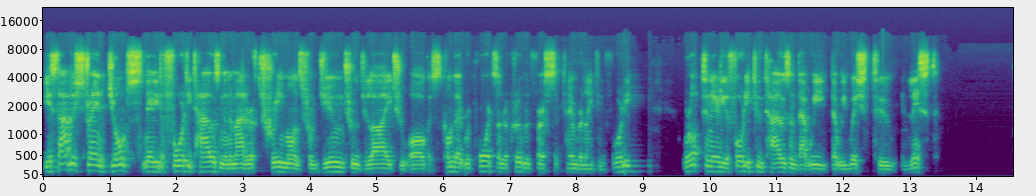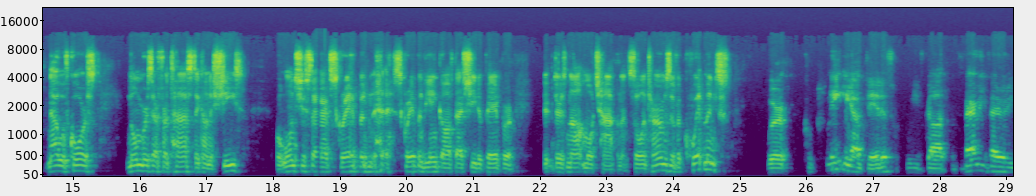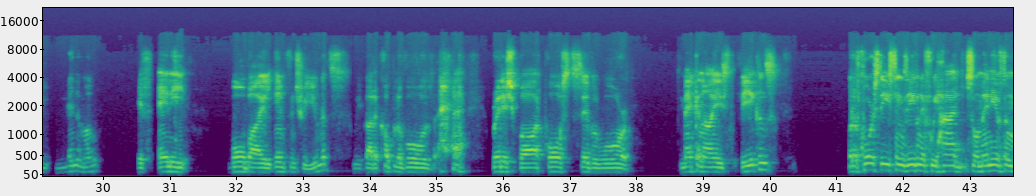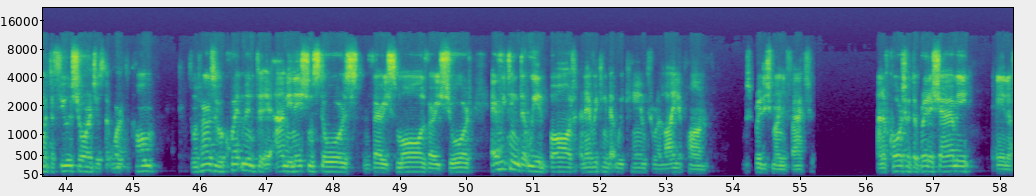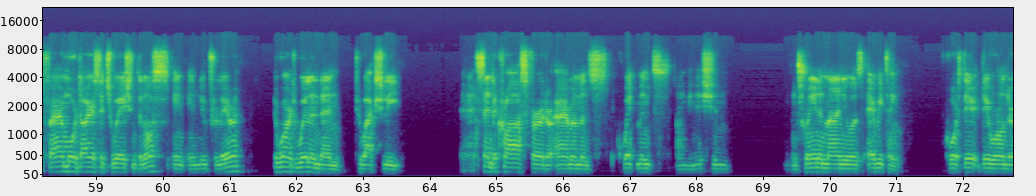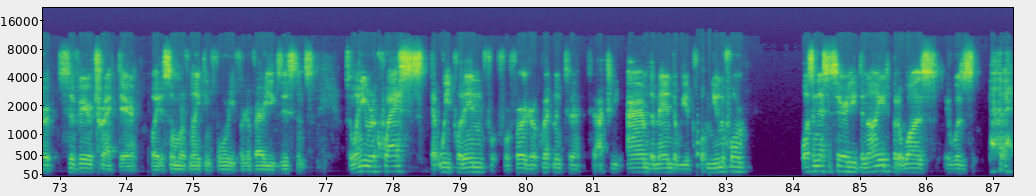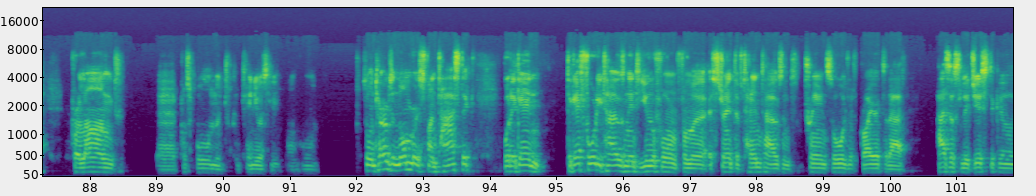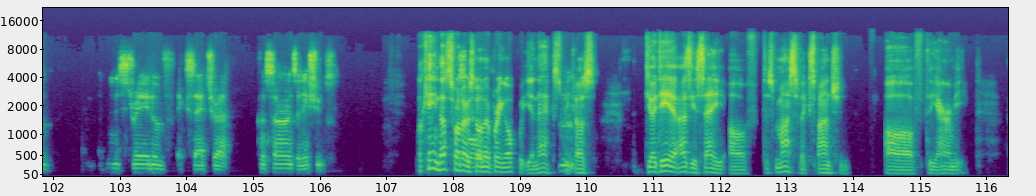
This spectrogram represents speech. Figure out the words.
the established strength jumps nearly to 40,000 in a matter of three months from June through July through August. Come the reports on recruitment 1st September 1940. We're up to nearly the 42,000 that we, that we wish to enlist. Now, of course, numbers are fantastic on a sheet, but once you start scraping, scraping the ink off that sheet of paper, there's not much happening. So in terms of equipment, we're completely outdated. We've got very, very minimal, if any, mobile infantry units. We've got a couple of old British bought post Civil War mechanized vehicles. But of course, these things, even if we had so many of them with the fuel shortages that were to come, So in terms of equipment, ammunition stores, very small, very short. Everything that we had bought and everything that we came to rely upon was British manufactured. And of course, with the British Army in a far more dire situation than us in, in neutral Éire, they weren't willing then to actually uh, send across further armaments, equipment, ammunition, even training manuals, everything. Of course, they, they were under severe threat there by the summer of 1940 for their very existence. So any requests that we put in for, for further equipment to, to actually arm the men that we had put in uniform wasn't necessarily denied, but it was it was prolonged uh, postponement continuously ongoing. So in terms of numbers, fantastic. But again, to get 40,000 into uniform from a, a strength of 10,000 trained soldiers prior to that has us logistical, administrative, etc. concerns and issues. Well, Cian, that's what so, I was going to bring up with you next mm. because the idea, as you say, of this massive expansion of the army.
